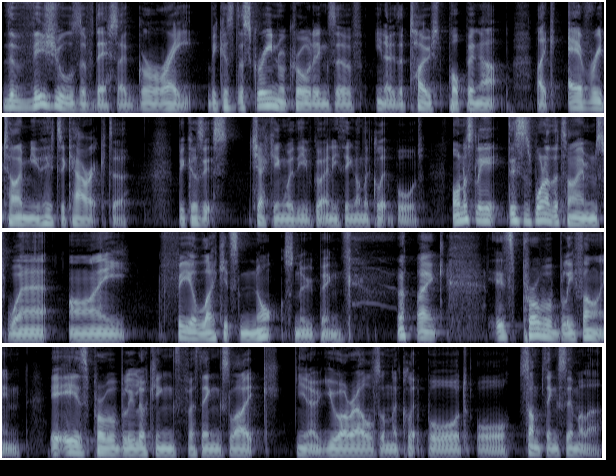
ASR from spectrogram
the visuals of this are great because the screen recordings of you know the toast popping up like every time you hit a character because it's checking whether you've got anything on the clipboard. Honestly, this is one of the times where I feel like it's not snooping. like it's probably fine. It is probably looking for things like, you know, URLs on the clipboard or something similar.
